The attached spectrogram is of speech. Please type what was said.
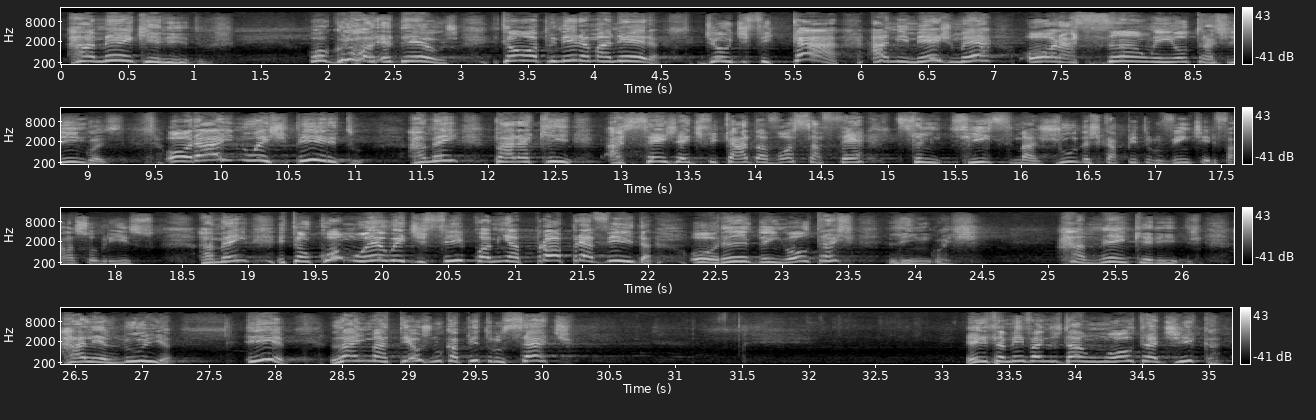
Amém, queridos. Oh, glória a Deus! Então, a primeira maneira de eu edificar a mim mesmo é oração em outras línguas. Orar no Espírito. Amém? Para que seja edificada a vossa fé santíssima. Judas capítulo 20, ele fala sobre isso. Amém? Então, como eu edifico a minha própria vida? Orando em outras línguas. Amém, queridos? Aleluia. E lá em Mateus, no capítulo 7, ele também vai nos dar uma outra dica.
